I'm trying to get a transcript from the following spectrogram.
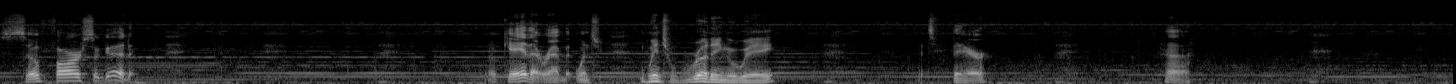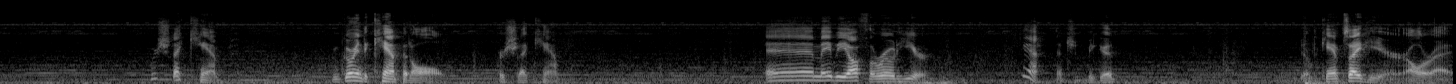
So far, so good. Okay, that rabbit went, went running away. That's fair. Huh. Where should I camp? I'm going to camp at all. Where should I camp? Eh, maybe off the road here. Yeah, that should be good. Build a campsite here. Alright.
